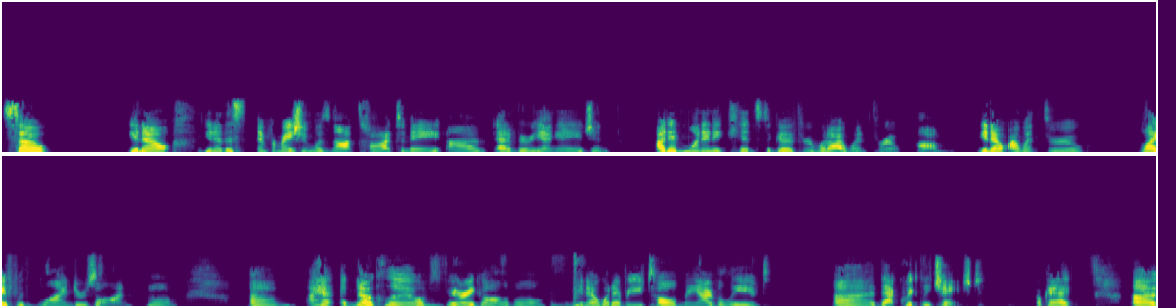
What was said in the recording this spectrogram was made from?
So, you know, you know, this information was not taught to me uh, at a very young age, and I didn't want any kids to go through what I went through. Um, you know, I went through life with blinders on. Um, um, I had no clue. I was very gullible. You know, whatever you told me, I believed. Uh, that quickly changed. Okay. Uh,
